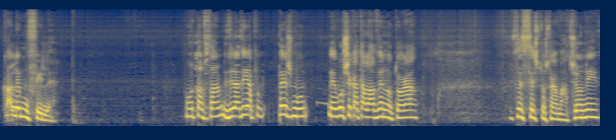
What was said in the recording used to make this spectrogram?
Καλέ μου φίλε. Όταν φτάνει, δηλαδή απο- πες μου, εγώ σε καταλαβαίνω τώρα, δεν θες το στραματσόνι,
